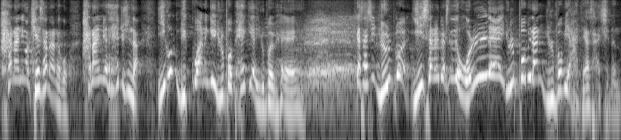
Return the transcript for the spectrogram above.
하나님과 계산 안 하고 하나님이 해주신다. 이걸 믿고 하는 게 율법 핵이야, 율법 핵. 그러니까 사실 율법 이스라엘 백성들 원래 율법이란 율법이 아니야, 사실은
